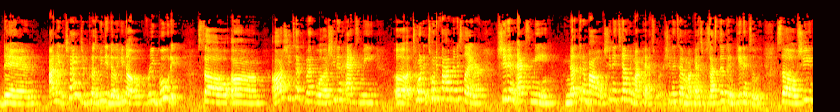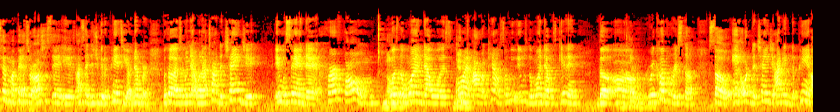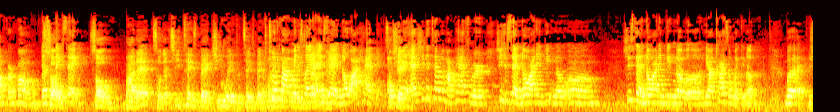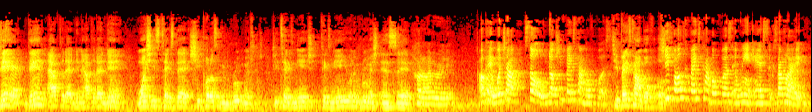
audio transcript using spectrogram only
then I need to change it because we need to, you know, reboot it. So um, all she texted back was she didn't ask me. Uh, 20, 25 minutes later, she didn't ask me nothing about. She didn't tell me my password. She didn't tell me my password because I still couldn't get into it. So she didn't tell me my password. All she said is, I said, "Did you get a pin to your number?" Because when that when I tried to change it, it was saying that her phone Number. was the one that was Getting on it. our account. So who- it was the one that was getting the um, Recovery. recovery. stuff. So in order to change it, I needed the pin off her phone. That's so, what they say. So by that, so that she takes back, she waited to text back 25, 25 minutes later and that. said no I haven't. So she Okay. didn't ask, she didn't tell me my password. She just said no I didn't get no um she said no I didn't get no uh yeah Kaiser waking up. But she Then, said then after that, then after that, then once she texts that, she put us in a group message. She texts me, she texts me and you in a group message and said hold on let me read it. Okay, what y'all so no she FaceTime both of us. she Facetime both of us. She supposed to FaceTime both of us and we ain't answer because I'm like,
